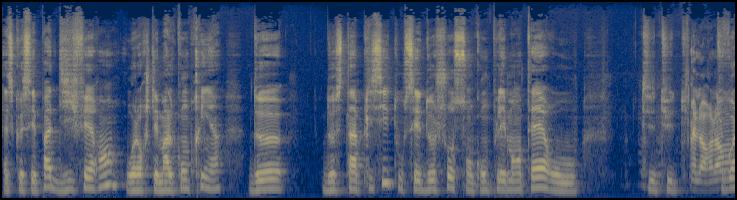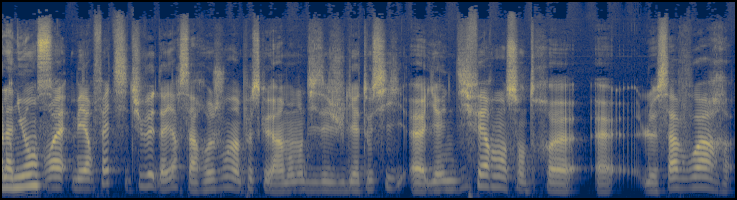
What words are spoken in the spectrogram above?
Est-ce que c'est pas différent ou alors je t'ai mal compris hein, de de cet implicite ou ces deux choses sont complémentaires ou tu, Alors vois la nuance? Ouais, mais en fait, si tu veux, d'ailleurs, ça rejoint un peu ce qu'à un moment disait Juliette aussi. Euh, il y a une différence entre euh, euh, le savoir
